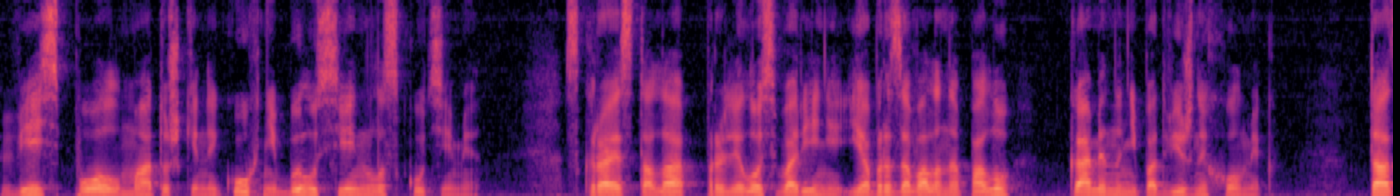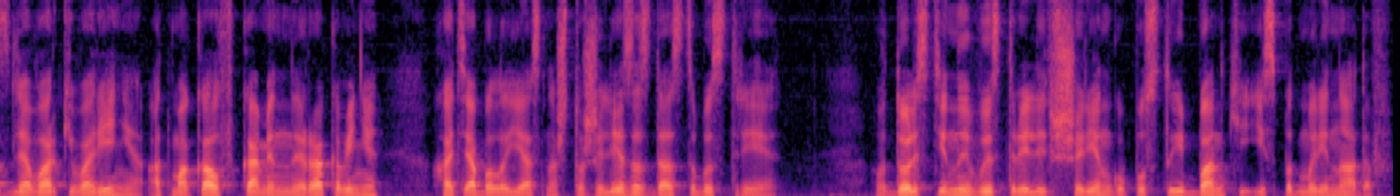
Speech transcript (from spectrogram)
Весь пол матушкиной кухни был усеян лоскутиями. С края стола пролилось варенье и образовало на полу каменно-неподвижный холмик. Таз для варки варенья отмокал в каменной раковине, хотя было ясно, что железо сдастся быстрее. Вдоль стены выстроились в шеренгу пустые банки из-под маринадов.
